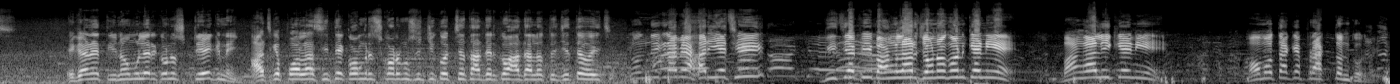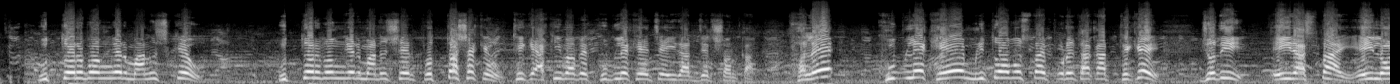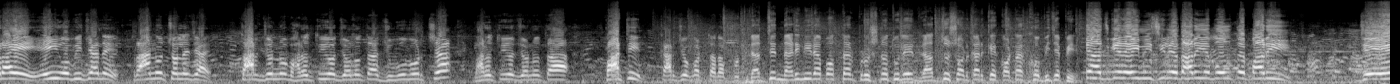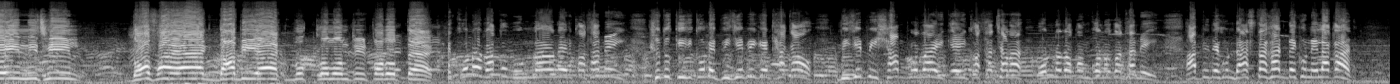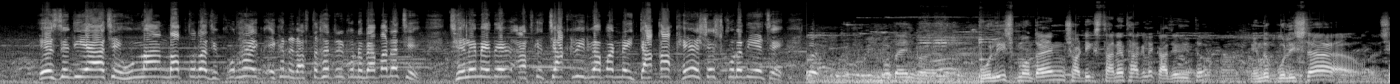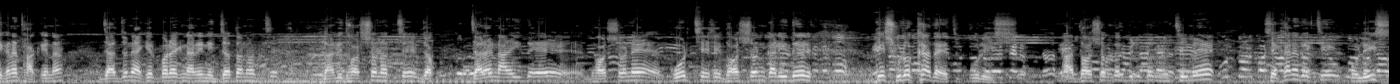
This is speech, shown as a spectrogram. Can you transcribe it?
এখানে তৃণমূলের কোনো স্টেক নেই। আজকে পলাশিতে কংগ্রেস কর্মসূচি করছে তাদেরকেও আদালতে যেতে হয়েছে। নন্দীগ্রামে হারিয়েছি বিজেপি বাংলার জনগণকে নিয়ে বাঙালিকে নিয়ে। মমতাকে প্রাক্তন করবে। উত্তরবঙ্গের মানুষকেও উত্তরবঙ্গের মানুষের প্রত্যাশাকেও ঠিক একইভাবে খুবলে খেয়েছে এই রাজ্যের সরকার। ফলে খুবলে খেয়ে মৃত অবস্থায় পড়ে থাকার থেকে যদি এই রাস্তায় এই লড়াইয়ে এই অভিযানে প্রাণও চলে যায় তার জন্য ভারতীয় জনতা যুব মোর্চা ভারতীয় জনতা পার্টির কার্যকর্তারা রাজ্যের নারী নিরাপত্তার প্রশ্ন তুলে রাজ্য সরকারকে কটাক্ষ বিজেপির। আজকের এই মিছিলে দাঁড়িয়ে বলতে পারি যে এই মিছিল দফা এক দাবি এক মুখ্যমন্ত্রীর পদত্যাগ। কোনো রকম উন্নয়নের কথা নেই। শুধু কি করে বিজেপিকে ঠেকাও? বিজেপি সাম্প্রদায়িক এই কথা ছাড়া অন্য রকম কোনো কথা নেই। আপনি দেখুন রাস্তাঘাট দেখুন এলাকার। এসডিএ আছে উন্নয়ন দপ্তর আছে কোথায় এখানে রাস্তাঘাটের কোনো ব্যাপার আছে? ছেলে মেয়েদের আজকে চাকরির ব্যাপার নেই টাকা খেয়ে শেষ করে দিয়েছে। পুলিশ মোতায়েন সঠিক স্থানে থাকলে কাজে দিত কিন্তু পুলিশরা সেখানে থাকে না। যার জন্য একের পর এক নারী নির্যাতন হচ্ছে নারী ধর্ষণ হচ্ছে। যারা নারীদের ধর্ষণে করছে সেই ধর্ষণকারীদেরকে সুরক্ষা দেয় পুলিশ। আর ধর্ষকদের বিরুদ্ধে মিছিলে সেখানে দেখছি পুলিশ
